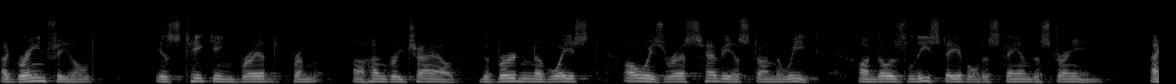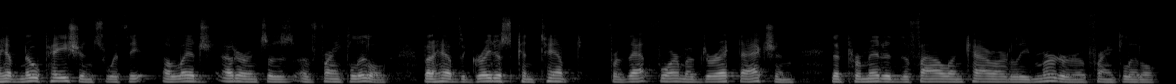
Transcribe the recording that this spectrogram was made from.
a grain field is taking bread from a hungry child. The burden of waste always rests heaviest on the weak, on those least able to stand the strain. I have no patience with the alleged utterances of Frank Little, but I have the greatest contempt for that form of direct action that permitted the foul and cowardly murder of Frank Little,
